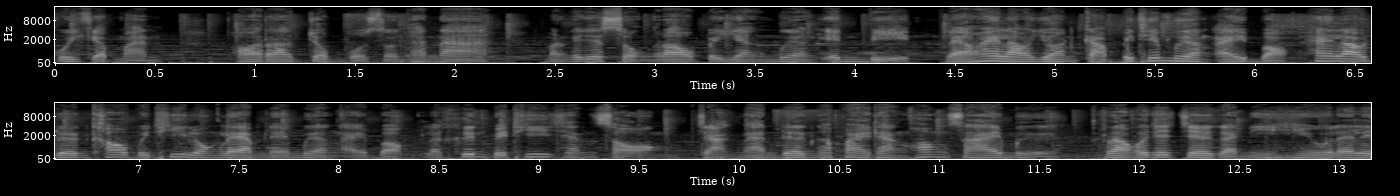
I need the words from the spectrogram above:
คุยกับมัน พอเราจบบทสนทนา มันก็จะส่งเราไปยังเมือง e n b e a t แล้วให้เราย้อนกลับไปที่เมือง i b o x ให้เราเดินเข้าไปที่โรงแรมในเมือง i b o x แล้วขึ้นไปที่ชั้น 2 จากนั้นเดินเข้าไปทางห้องซ้ายมือ เราก็จะเจอกับนีฮิลและเล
